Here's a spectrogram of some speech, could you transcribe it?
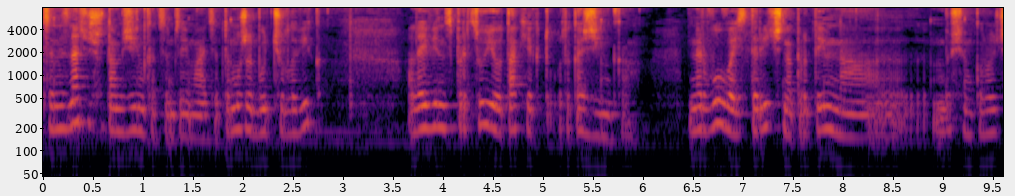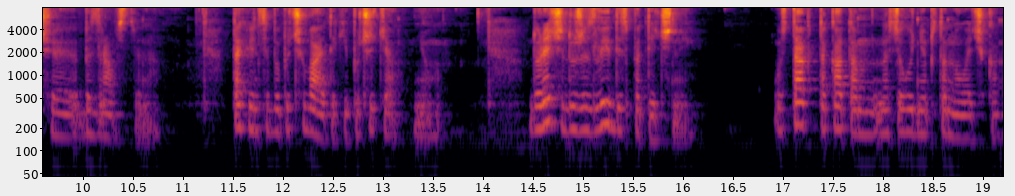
Це не значить, що там жінка цим займається. Це може бути чоловік, але він спрацює отак, як така жінка. Нервова, істерична, противна, е, в общем, коротше, безнравственна. Так він себе почуває, такі почуття в нього. До речі, дуже злий, деспотичний. Ось так така там на сьогодні обстановочка.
